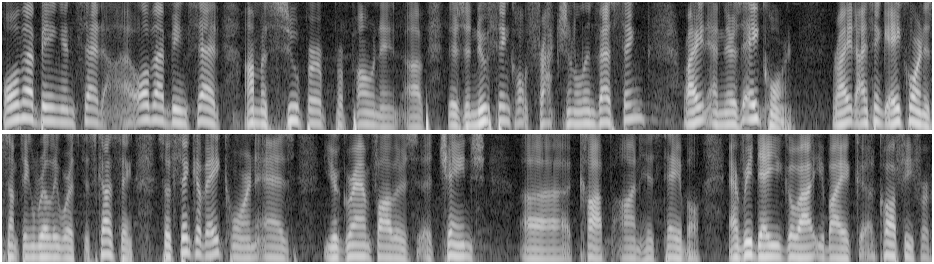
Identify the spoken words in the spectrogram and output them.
All that being said, all that being said, I'm a super proponent of. There's a new thing called fractional investing, right? And there's Acorn, right? I think Acorn is something really worth discussing. So think of Acorn as your grandfather's uh, change uh, cup on his table. Every day you go out, you buy a coffee for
